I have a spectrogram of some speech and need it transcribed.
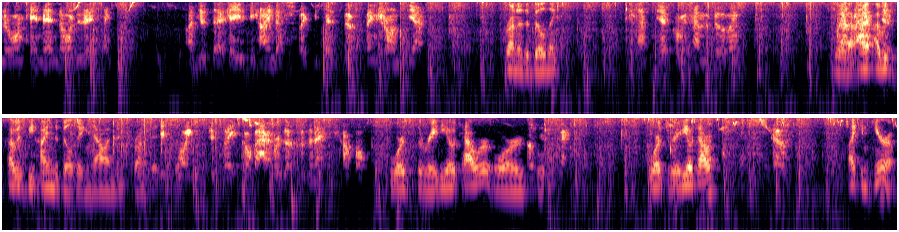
no one came in. No one did anything. I'm just that guy's behind us. Like the the thing showing. Yeah, Front of the building. yeah, yeah. Go behind the building. Wait, I, I was I was behind the building. Now I'm in front of it. Keep So going. Just like go backwards up to the next couple. towards the radio tower or Okay. towards the radio tower? So I can hear him.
